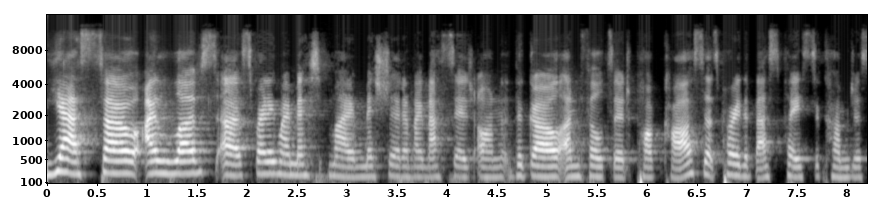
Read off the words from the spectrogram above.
Yes, so I love uh, spreading my mis- my mission and my message on the Girl Unfiltered podcast. That's probably the best place to come just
